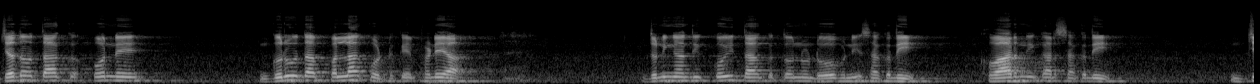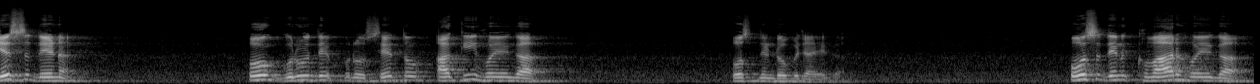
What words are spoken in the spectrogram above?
ਜਦੋਂ ਤੱਕ ਉਹਨੇ ਗੁਰੂ ਦਾ ਪੱਲਾ ਘੁੱਟ ਕੇ ਫੜਿਆ, ਦੁਨੀਆ ਦੀ ਕੋਈ ਤਾਕਤ ਉਹਨੂੰ ਡੋਬ ਨਹੀਂ ਸਕਦੀ, ਖੁਆਰ ਨਹੀਂ ਕਰ ਸਕਦੀ। ਜਿਸ ਦਿਨ ਉਹ ਗੁਰੂ ਦੇ ਭਰੋਸੇ ਤੋਂ ਆਕੀ ਹੋਏਗਾ? ਉਸ ਦਿਨ ਡੁੱਬ ਜਾਏਗਾ। ਉਸ ਦਿਨ ਖੁਆਰ ਹੋਏਗਾ।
